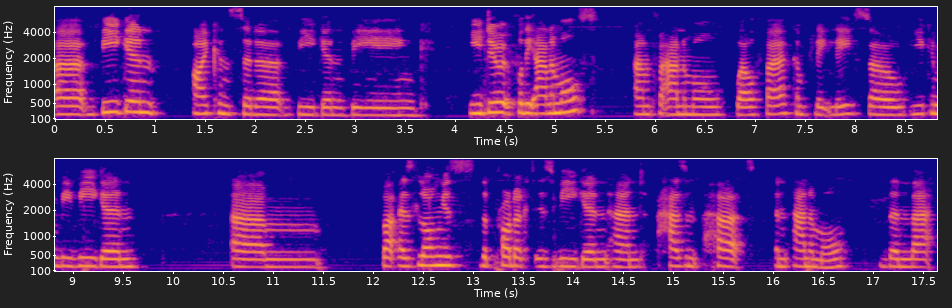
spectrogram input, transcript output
uh, vegan, I consider vegan being you do it for the animals and for animal welfare completely. So you can be vegan, um, but as long as the product is vegan and hasn't hurt an animal, then that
